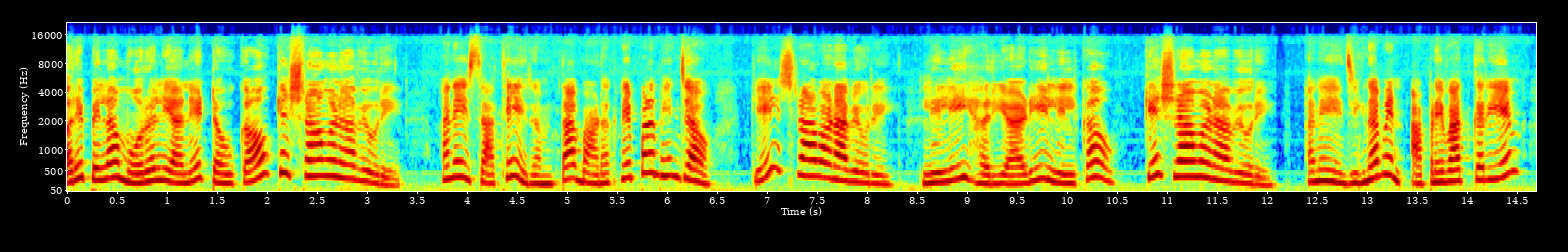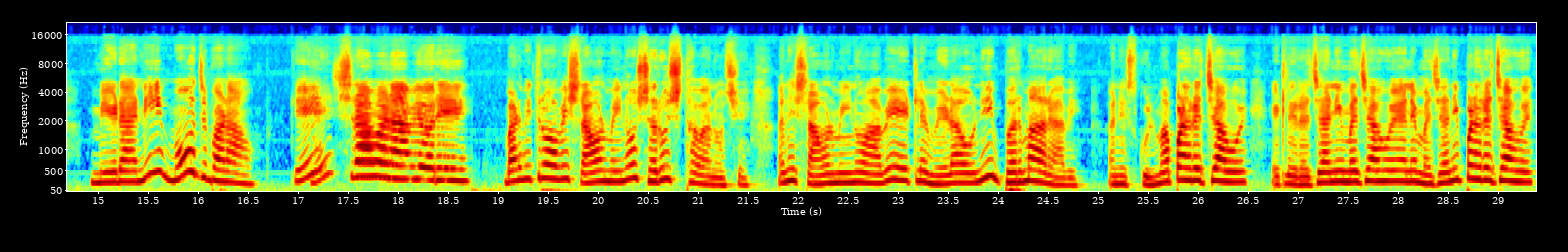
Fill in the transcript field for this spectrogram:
અરે પેલા મોરલિયાને ટવકાવ કે શ્રાવણ આવ્યો રે? અને સાથે રમતા બાળકને પણ ભીંજાવ કે શ્રાવણ આવ્યો રે? લીલી હરિયાળી લીલકાવ કે શ્રાવણ આવ્યો રે? અને જીજ્ઞાબેન આપણે વાત કરીએ એમ મેળાની મોજ ભણાવ. કે કે શ્રાવણ આવ્યો રે? બાળમિત્રો હવે શ્રાવણ મહિનો શરૂ જ થવાનો છે અને શ્રાવણ મહિનો આવે એટલે મેળાઓની ભરમાર આવે. અને સ્કૂલમાં પણ રજા હોય એટલે રજાની મજા હોય અને મજાની પણ રજા હોય.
